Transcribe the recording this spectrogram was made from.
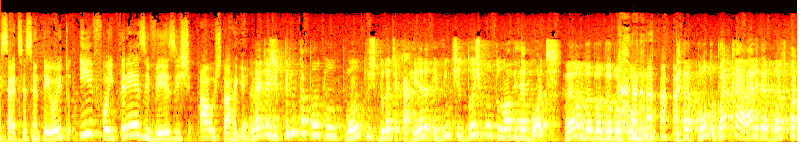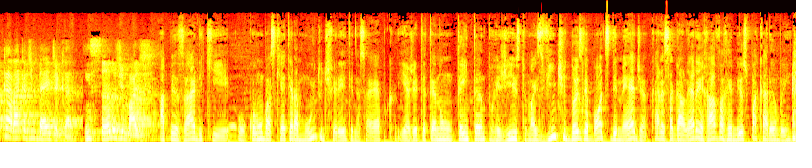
67 68 e foi 13 vezes All-Star Game. Média de 30.1 pontos durante a carreira e 22.9 rebotes. Não era um double-double comum. era ponto pra caralho, rebote pra caraca de média, cara. Insano demais. Apesar de que o comum basquete era muito diferente nessa época, e a gente até não tem tanto registro, mas 22 rebotes de média, cara, essa galera errava arremesso pra caramba, hein?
